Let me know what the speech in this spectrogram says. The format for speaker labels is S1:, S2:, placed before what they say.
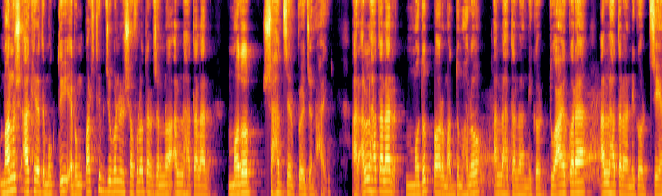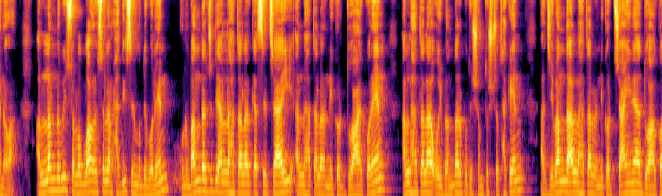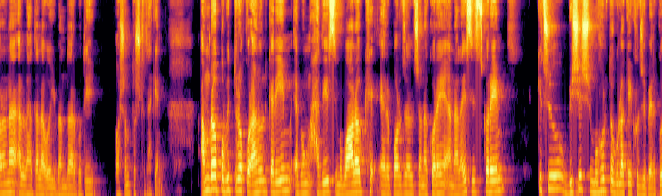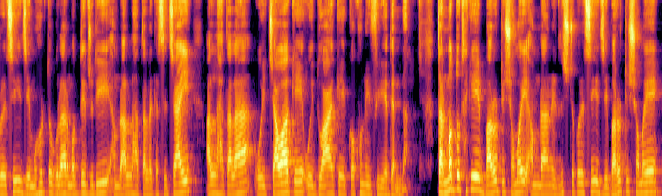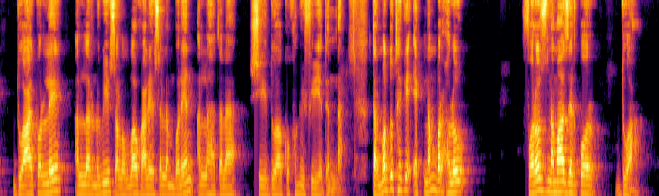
S1: মানুষ আখিরাতে মুক্তি এবং পার্থিব জীবনের সফলতার জন্য আল্লাহ তালার মদত সাহায্যের প্রয়োজন হয়। আর আল্লাহ তালার মদত পাওয়ার মাধ্যম হলো আল্লাহ তালার নিকট দোয়া করা, আল্লাহ তালার নিকট চেয়ে নেওয়া। আল্লাহ নবী সাল্লাম হাদিসের মধ্যে বলেন, কোনো বান্দা যদি আল্লাহ তালার কাছে চাই আল্লাহ তালার নিকট দোয়া করেন, আল্লাহ তালা ওই বান্দার প্রতি সন্তুষ্ট থাকেন। আর যে বান্দা আল্লাহ তালার নিকট চাই না, দোয়া করে না, আল্লাহ তালা ওই বান্দার প্রতি অসন্তুষ্ট থাকেন। আমরা পবিত্র কোরআনুল করিম এবং হাদিস মুবারক এর পর্যালোচনা করে অ্যানালাইসিস করে কিছু বিশেষ মুহূর্তগুলোকে খুঁজে বের করেছি। যে মুহূর্তগুলোর মধ্যে যদি আমরা আল্লাহ তালার কাছে চাই, আল্লাহ তালা ওই চাওয়াকে, ওই দোয়াকে কখনোই ফিরিয়ে দেন না। তার মধ্য থেকে বারোটি সময় আমরা নির্দিষ্ট করেছি। যে বারোটি সময়ে দোয়া করলে আল্লাহর নবী সাল্লাহ আলিয়াল্লাম বলেন, আল্লাহ তালা সে দোয়া কখনোই ফিরিয়ে দেন না। তার মধ্য থেকে এক নম্বর হলো ফরজ নামাজের পর দোয়া।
